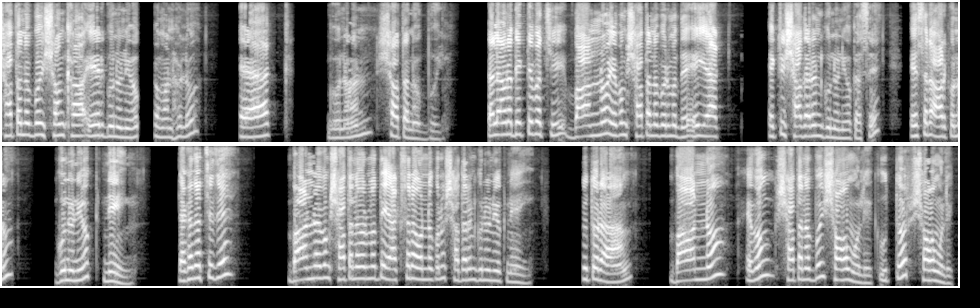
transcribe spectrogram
সাতানব্বই সংখ্যা এর গুণনীয়ক সমান হলো এক গুণন সাতানব্বই। তাহলে আমরা দেখতে পাচ্ছি বান্ন এবং সাতানব্বইয়ের মধ্যে এই এক, একটি সাধারণ গুণনীয়ক আছে। এছাড়া আর কোনো গুণনীয়ক নেই। দেখা যাচ্ছে যে বান্ন এবং সাতানব্বইয়ের মধ্যে এক ছাড়া অন্য কোনো সাধারণ গুণনীয়ক নেই। সুতরাং বাহান্ন এবং সাতানব্বই সহমৌলিক উত্তর সহমৌলিক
